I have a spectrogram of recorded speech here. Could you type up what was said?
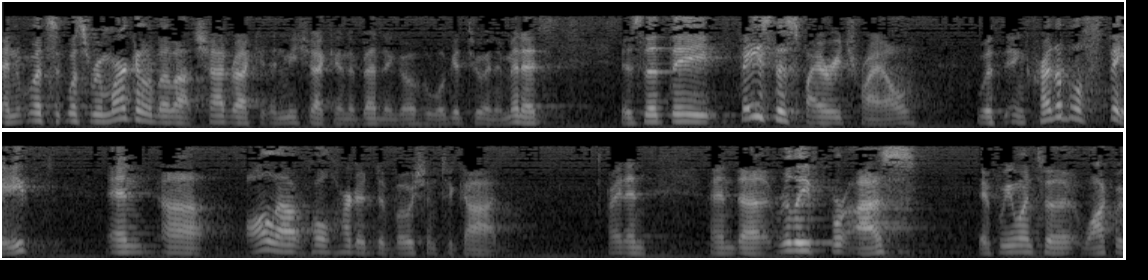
and what's, what's remarkable about Shadrach and Meshach and Abednego, who we'll get to in a minute, is that they face this fiery trial with incredible faith and uh, all-out, wholehearted devotion to God. Right? And and uh, really, for us, if we want to walk with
